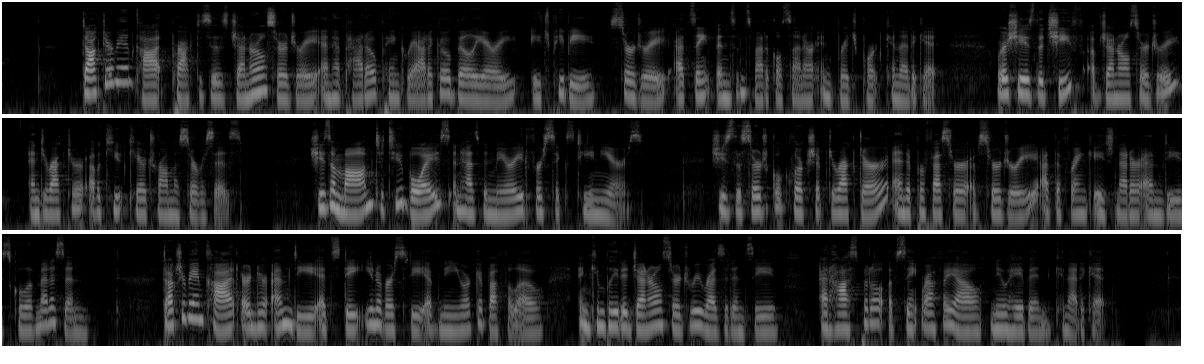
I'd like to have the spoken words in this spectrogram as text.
Dr. Van Cott practices general surgery and hepatopancreaticobiliary HPB surgery at St. Vincent's Medical Center in Bridgeport, Connecticut, where she is the chief of general surgery and director of acute care trauma services. She's a mom to two boys and has been married for 16 years. She's the surgical clerkship director and a professor of surgery at the Frank H. Netter MD School of Medicine. Dr. Van Cott earned her MD at State University of New York at Buffalo and completed general surgery residency at Hospital of St. Raphael, New Haven, Connecticut.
